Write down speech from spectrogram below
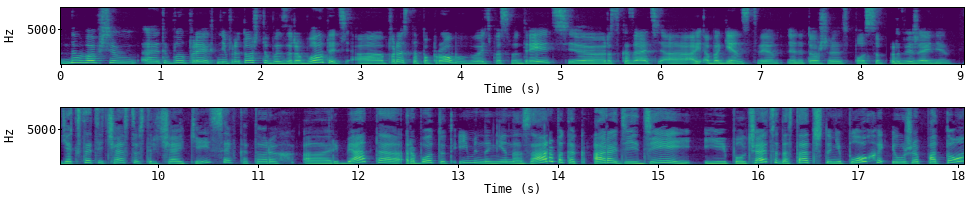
ну, в общем, это был проект не про то, чтобы заработать, а просто попробовать, посмотреть, э, рассказать об агентстве, это тоже способ продвижения движения. Я, кстати, часто встречаю кейсы, в которых э, ребята работают именно не на заработок, а ради идей, и получается достаточно неплохо, и уже потом,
